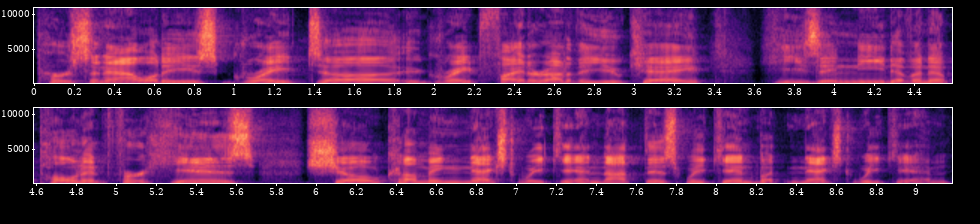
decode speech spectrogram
personalities, great, uh, great fighter out of the UK. He's in need of an opponent for his show coming next weekend, not this weekend, but next weekend.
